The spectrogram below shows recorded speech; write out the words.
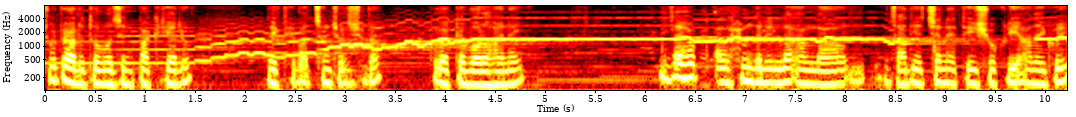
ছোট আলু তো বোঝেন পাকড়ি আলু। দেখতে পাচ্ছেন ছোট ছোট খুব একটা বড় হয় নাই। যাই হোক, আলহামদুলিল্লাহ, আল্লাহ যা দিয়েছেন এতেই শুক্রিয়া আদায় করি।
